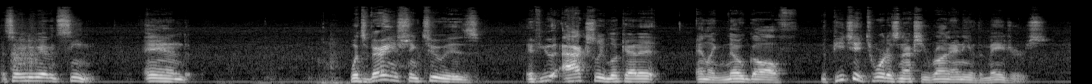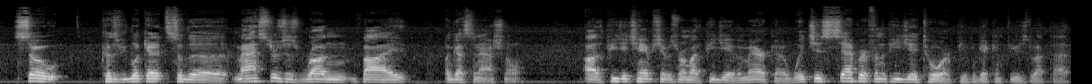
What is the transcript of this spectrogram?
It's something new we haven't seen. And what's very interesting too is if you actually look at it and like know golf, the PGA Tour doesn't actually run any of the majors. So, because if you look at it, so the Masters is run by Augusta National. Uh, the PGA Championship is run by the PGA of America, which is separate from the PGA Tour. People get confused about that.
